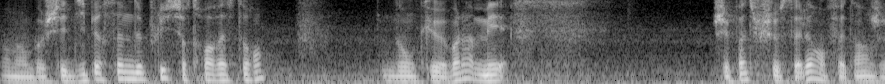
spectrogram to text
On a embauché 10 personnes de plus sur trois restaurants. Donc euh, voilà, mais j'ai pas touché au salaire en fait. Hein. Je-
